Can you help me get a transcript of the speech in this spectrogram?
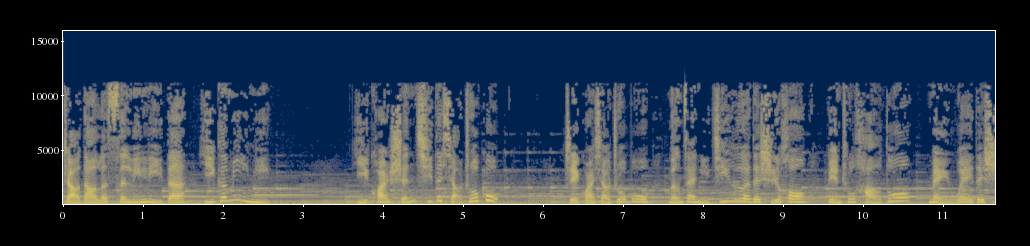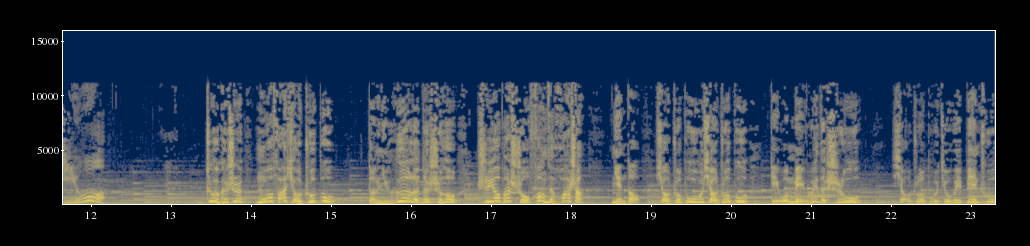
找到了森林里的一个秘密。一块神奇的小桌布，这块小桌布能在你饥饿的时候变出好多美味的食物。这可是魔法小桌布，当你饿了的时候，只要把手放在花上，念叨“小桌布，小桌布，给我美味的食物”，小桌布就会变出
